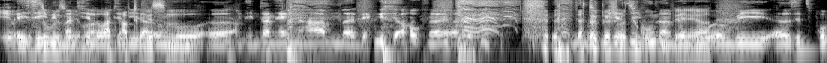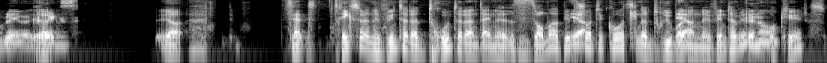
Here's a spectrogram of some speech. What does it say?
Äh, ich sehe, wie manche immer. Leute, ab, die da irgendwo äh, am Hintern hängen haben, äh, denke ich auch. Ne? Also, das tut mir schon zu wundern, wenn ja. du irgendwie äh, Sitzprobleme kriegst. Ja. ja. Trägst du dann im Winter da drunter dann deine Sommerbibschotte ja. kurz und da drüber dann eine Winterbib? Genau. Okay, das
